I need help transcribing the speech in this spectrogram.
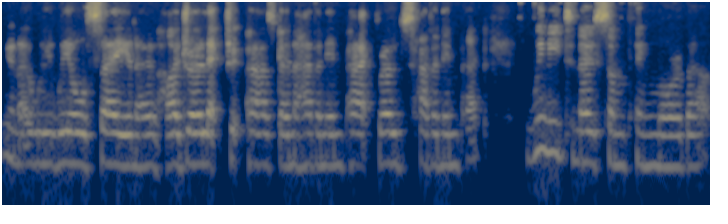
You know, we, we all say, you know, hydroelectric power is going to have an impact, roads have an impact. We need to know something more about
